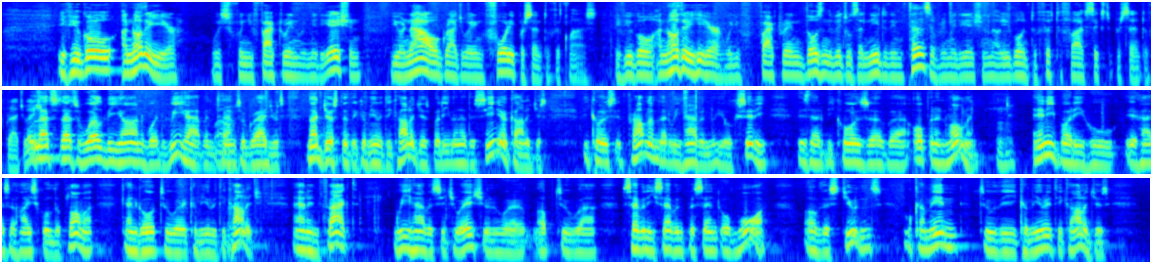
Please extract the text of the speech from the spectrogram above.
If you go another year, which when you factor in remediation, you're now graduating 40% of the class. If you go another year when you factor in those individuals that needed intensive remediation, now you go into 55, 60% of graduation. Well, that's, that's well beyond what we have in terms of graduates, not just at the community colleges, but even at the senior colleges. Because the problem that we have in New York City is that because of uh, open enrollment, mm -hmm. anybody who has a high school diploma can go to a community college. And in fact, we have a situation where up to 77% uh, or more of the students who come in to the community colleges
